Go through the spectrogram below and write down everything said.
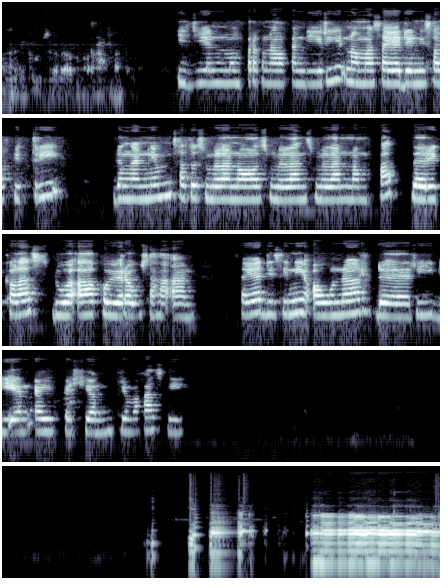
Waalaikumsalam warahmatullahi wabarakatuh. Izin memperkenalkan diri, nama saya Denisa Fitri, dengan NIM 1909964 dari kelas 2A Kewirausahaan. Saya di sini owner dari DNA Fashion. Terima kasih. Ya, uh,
